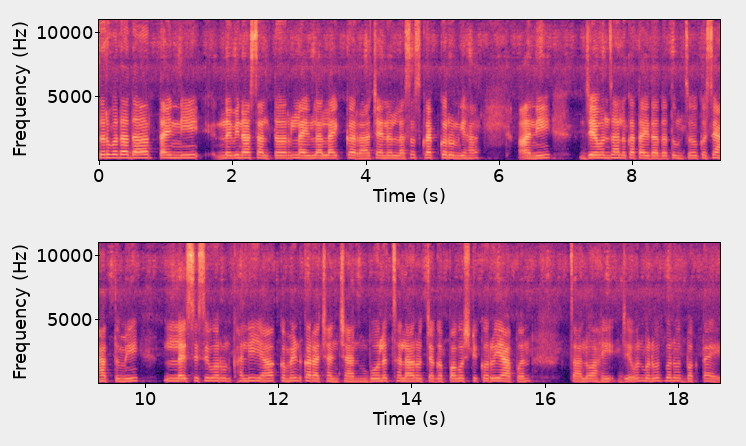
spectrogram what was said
सर्व दादा ताईंनी नवीन असाल तर लाईव्हला लाईक करा चॅनलला सबस्क्राईब करून घ्या. आणि जेवण झालं का ताई दादा तुमचं? कसे आहात तुम्ही? सी सीसीवरून खाली या कमेंट करा छान छान. बोलत चला रोजच्या गप्पा गोष्टी करूया आपण. चालू आहे. जेवण बनवत बनवत बघताय.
